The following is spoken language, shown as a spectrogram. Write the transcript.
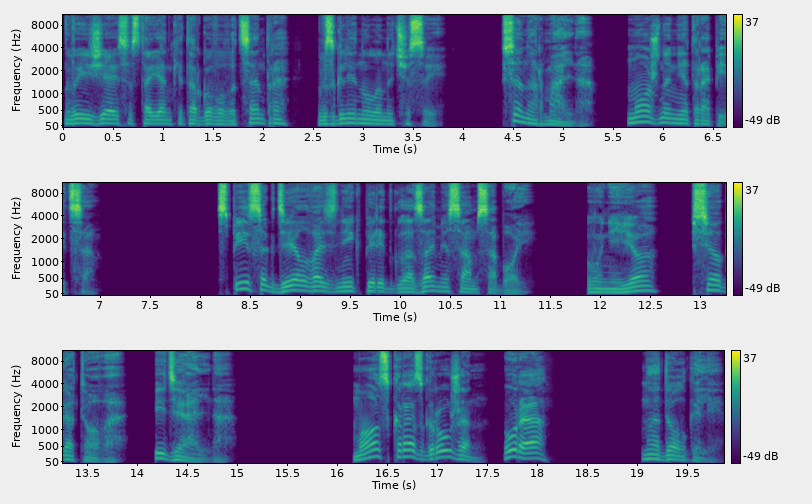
Выезжая со стоянки торгового центра, взглянула на часы. Все нормально, можно не торопиться. Список дел возник перед глазами сам собой. У нее все готово, идеально. Мозг разгружен, ура! Надолго ли?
